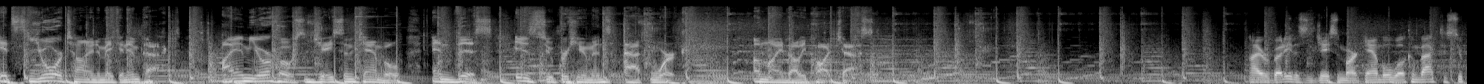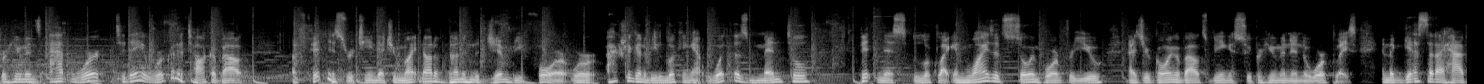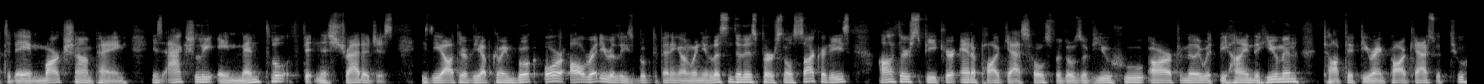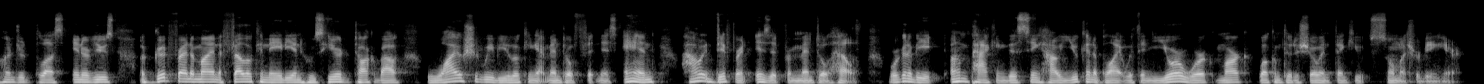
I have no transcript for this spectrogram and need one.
It's your time to make an impact. I am your host, Jason Campbell, and this is Superhumans at Work, a Mindvalley podcast. Hi, everybody. This is Jason Mark Campbell. Welcome back to Superhumans at Work. Today, we're going to talk about a fitness routine that you might not have done in the gym before. We're actually going to be looking at what does mental fitness look like and why is it so important for you as you're going about being a superhuman in the workplace? And the guest that I have today, Marc Champagne, is actually a mental fitness strategist. He's the author of the upcoming book or already released book, depending on when you listen to this, Personal Socrates, author, speaker, and a podcast host for those of you who are familiar with Behind the Human, top 50 ranked podcast with 200 plus interviews. A good friend of mine, a fellow Canadian who's here to talk about why should we be looking at mental fitness and how different is it from mental health. We're going to be unpacking this, seeing how you can apply it within your work. Marc, welcome to the show and thank you so much for being here.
